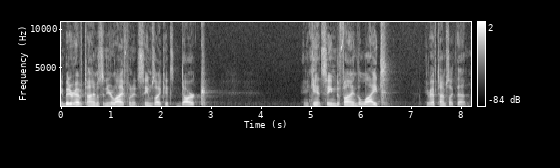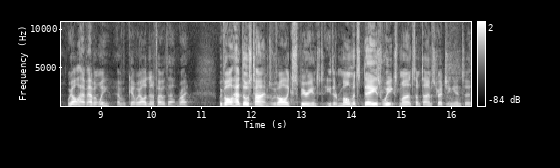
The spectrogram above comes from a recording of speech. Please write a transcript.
Anybody ever have times in your life when it seems like it's dark and you can't seem to find the light? You ever have times like that? We all have, haven't we? Can we all identify with that, right? We've all had those times. We've all experienced either moments, days, weeks, months, sometimes stretching into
